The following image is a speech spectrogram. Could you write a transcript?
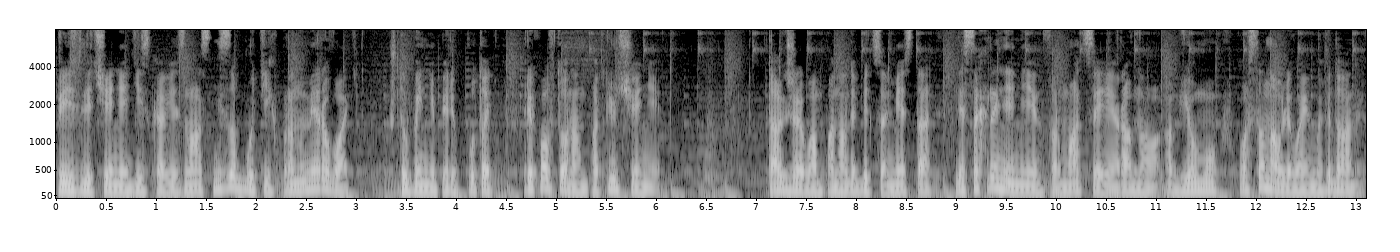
При извлечении дисков из NAS не забудьте их пронумеровать, чтобы не перепутать при повторном подключении. Также вам понадобится место для сохранения информации равного объему восстанавливаемых данных.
